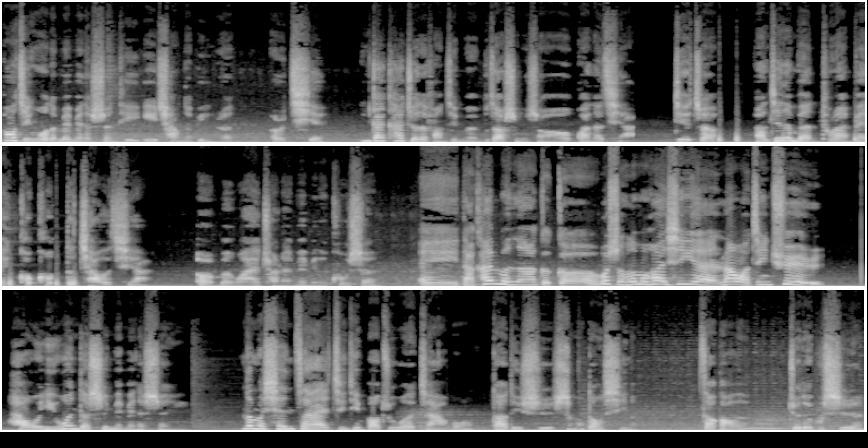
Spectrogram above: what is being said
抱紧我的妹妹的身体异常的冰冷，而且。应该开着的房间门不知道什么时候关了起来，接着房间的门突然被“叩叩”的敲了起来，而门外传来妹妹的哭声：“哎，打开门啊，哥哥！为什么那么坏心眼？让我进去！”毫无疑问的是妹妹的声音。那么现在紧紧抱住我的家伙到底是什么东西呢？糟糕了，绝对不是人！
